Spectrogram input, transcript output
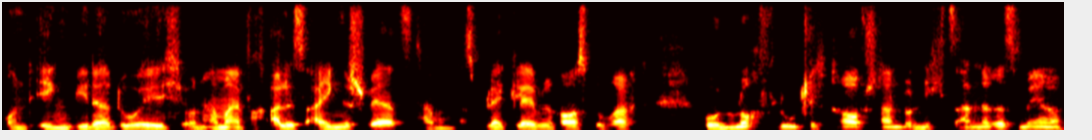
und irgendwie da durch und haben einfach alles eingeschwärzt, haben das Black Label rausgebracht, wo nur noch Flutlicht drauf stand und nichts anderes mehr.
